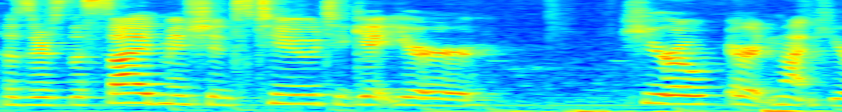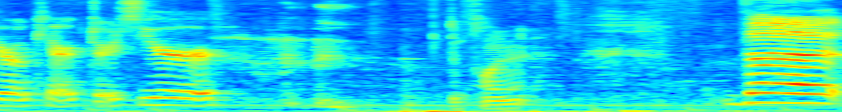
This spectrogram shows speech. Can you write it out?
Because there's the side missions too to get your hero or not hero characters, your Deployment. the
